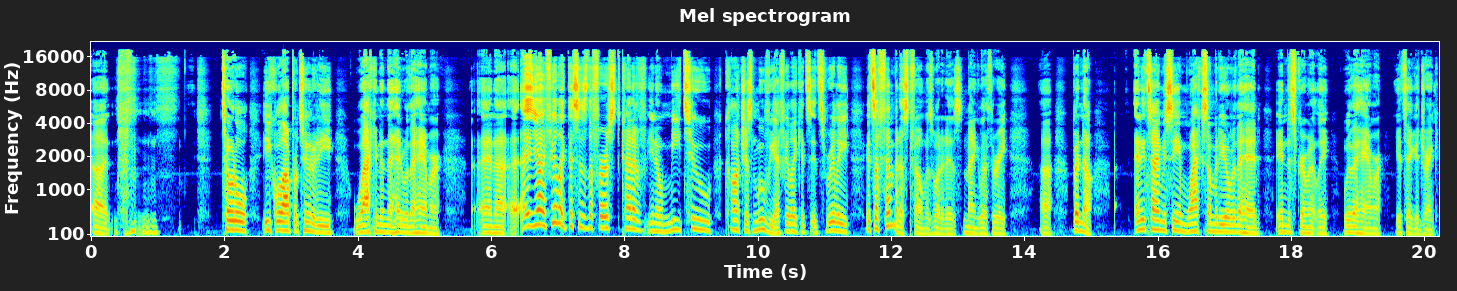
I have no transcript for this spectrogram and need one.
uh, total equal opportunity whacking in the head with a hammer. And uh, uh, yeah, I feel like this is the first kind of you know Me Too conscious movie. I feel like it's it's really it's a feminist film, is what it is. Mangler Three, uh, but no. Anytime you see him whack somebody over the head indiscriminately with a hammer, you take a drink.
